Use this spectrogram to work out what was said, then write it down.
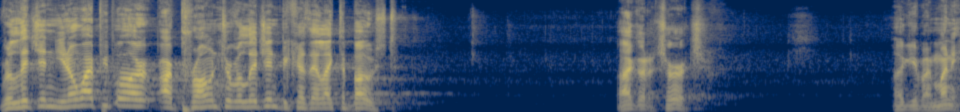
religion. You know why people are, are prone to religion? Because they like to boast. I go to church. I give my money.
